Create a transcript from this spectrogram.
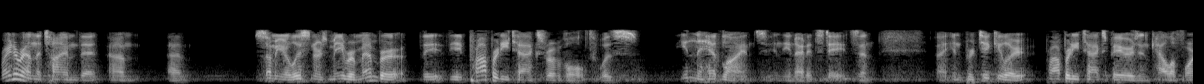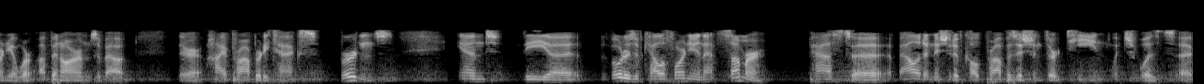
right around the time that um, uh, some of your listeners may remember the the property tax revolt was in the headlines in the United States, and uh, in particular, property taxpayers in California were up in arms about their high property tax burdens. And the, uh, the voters of California in that summer passed a, a ballot initiative called Proposition 13, which was a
